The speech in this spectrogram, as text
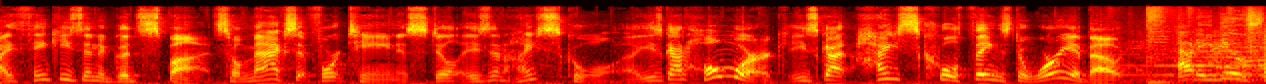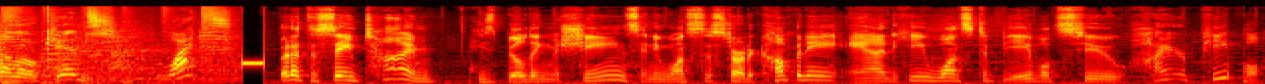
I think he's in a good spot. So Max at 14 is still, he's in high school. Uh, he's got homework. He's got high school things to worry about. How do you do, fellow kids? What? But at the same time, he's building machines and he wants to start a company and he wants to be able to hire people.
